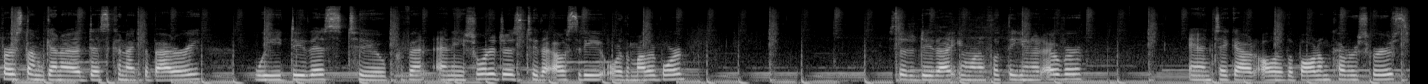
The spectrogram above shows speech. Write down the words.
First, I'm gonna disconnect the battery. We do this to prevent any shortages to the LCD or the motherboard. So to do that, you wanna flip the unit over and take out all of the bottom cover screws.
